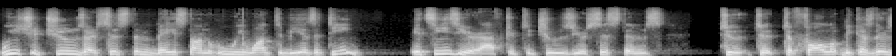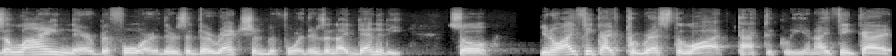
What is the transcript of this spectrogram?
We should choose our system based on who we want to be as a team. It's easier after to choose your systems to, to, to follow because there's a line there before, there's a direction before, there's an identity. So you know, I think I've progressed a lot tactically, and I think I,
